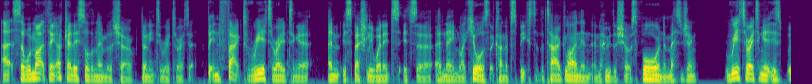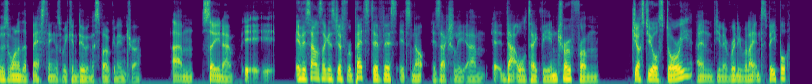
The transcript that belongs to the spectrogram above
Uh, so we might think, okay, they saw the name of the show, don't need to reiterate it. But in fact, reiterating it, and especially when it's it's a, a name like yours that kind of speaks to the tagline and, and who the show's for and the messaging, reiterating it is was one of the best things we can do in a spoken intro. Um, so you know, it, it, if it sounds like it's just repetitiveness, it's not. It's actually um, that will take the intro from just your story and you know really relating to people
